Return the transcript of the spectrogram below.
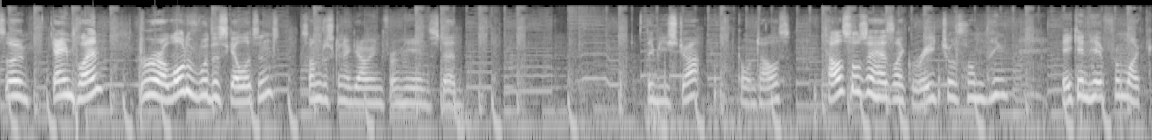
So game plan. There are a lot of wither skeletons, so I'm just gonna go in from here instead. DB strat. Come on, Talos. Talos also has like reach or something. He can hit from like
